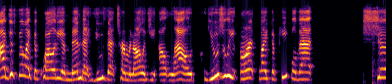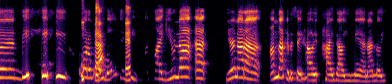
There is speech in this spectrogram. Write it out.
I just feel like the quality of men that use that terminology out loud usually aren't like the people that should be quote unquote molding people. Like you're not at you're not a I'm not gonna say high high value man. I know you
